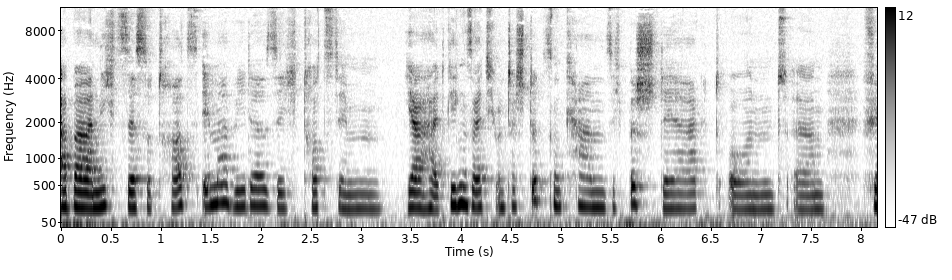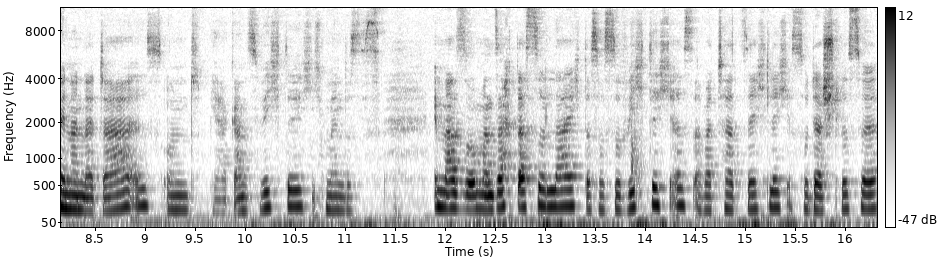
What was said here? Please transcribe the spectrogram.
aber nichtsdestotrotz immer wieder sich trotzdem ja halt gegenseitig unterstützen kann, sich bestärkt und ähm, füreinander da ist. Und ja, ganz wichtig, ich meine, das ist immer so, man sagt das so leicht, dass es so wichtig ist, aber tatsächlich ist so der Schlüssel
